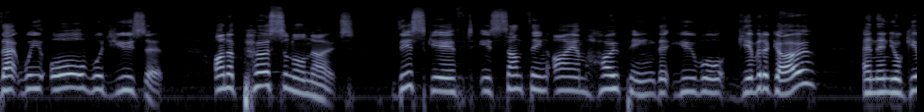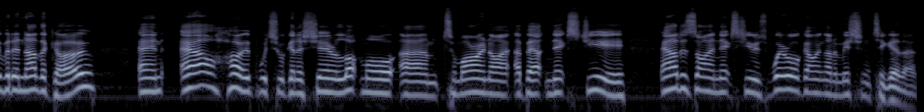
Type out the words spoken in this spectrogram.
that we all would use it. On a personal note, this gift is something I am hoping that you will give it a go and then you'll give it another go. And our hope, which we're going to share a lot more um, tomorrow night about next year, our desire next year is we're all going on a mission together.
